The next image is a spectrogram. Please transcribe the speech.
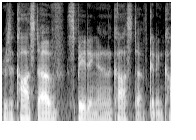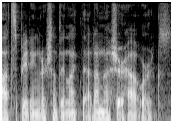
There's a cost of speeding and a cost of getting caught speeding or something like that. I'm not sure how it works.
